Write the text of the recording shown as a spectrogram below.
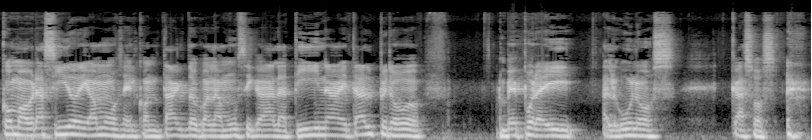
cómo habrá sido, digamos, el contacto con la música latina y tal, pero ves por ahí algunos casos.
